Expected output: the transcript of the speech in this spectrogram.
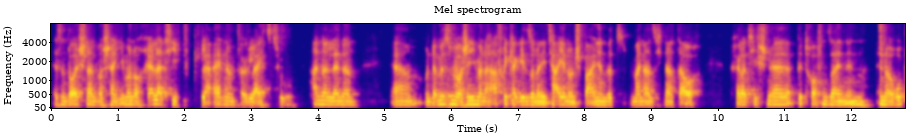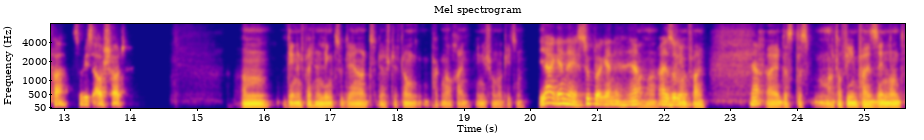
ist in Deutschland wahrscheinlich immer noch relativ klein im Vergleich zu anderen Ländern. Ähm, und da müssen wir wahrscheinlich nicht mal nach Afrika gehen, sondern Italien und Spanien wird meiner Ansicht nach da auch relativ schnell betroffen sein in, in Europa, so wie es ausschaut. Ähm, den entsprechenden Link zu der, zu der Stiftung packen wir auch rein in die Shownotizen. Ja, gerne, super gerne. Ja, Aha, also auf jeden Fall. Ja. Weil das, das macht auf jeden Fall Sinn. Und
